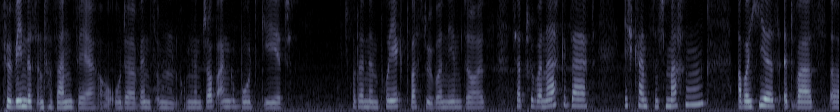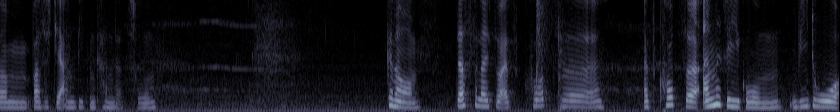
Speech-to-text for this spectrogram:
für wen das interessant wäre oder wenn es um, um ein Jobangebot geht oder einem Projekt, was du übernehmen sollst. Ich habe drüber nachgedacht, ich kann es nicht machen, aber hier ist etwas, ähm, was ich dir anbieten kann dazu. Genau, das vielleicht so als kurze, als kurze Anregung, wie du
